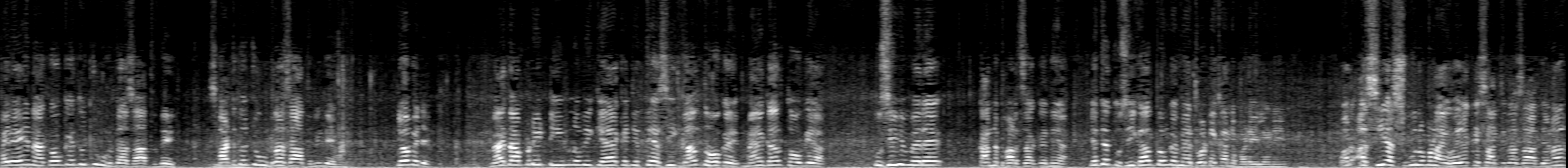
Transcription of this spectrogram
ਫਿਰ ਇਹ ਨਾ ਕਹੋ ਕਿ ਤੂੰ ਝੂਠ ਦਾ ਸਾਥ ਦੇ। ਸਾਡੇ ਤੋਂ ਝੂਠ ਦਾ ਸਾਥ ਨਹੀਂ ਦੇਣਾ। ਕਿਉਂ ਵਿਜੇ ਮੈਂ ਤਾਂ ਆਪਣੀ ਟੀਮ ਨੂੰ ਵੀ ਕਿਹਾ ਕਿ ਜਿੱਥੇ ਅਸੀਂ ਗਲਤ ਹੋ ਗਏ, ਮੈਂ ਗਲਤ ਹੋ ਗਿਆ, ਤੁਸੀਂ ਵੀ ਮੇਰੇ ਕੰਨ ਫੜ ਸਕਦੇ ਆ। ਜਿੱਥੇ ਤੁਸੀਂ ਗਲਤ ਹੋਗੇ, ਮੈਂ ਤੁਹਾਡੇ ਕੰਨ ਫੜੇ ਲੈਣੇ ਔਰ ਅਸੀਂ ਅਸੂਲ ਬਣਾਏ ਹੋਏ ਆ ਕਿ ਸੱਚ ਦਾ ਸਾਥ ਦੇਣਾ।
